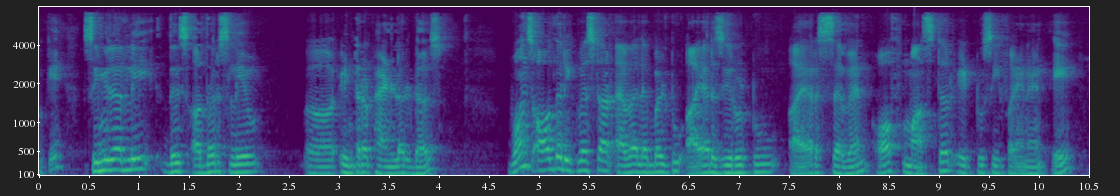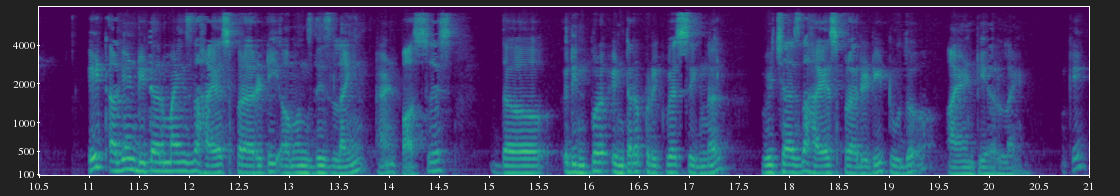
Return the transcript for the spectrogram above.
Okay. Similarly, this other slave uh, interrupt handler does. Once all the requests are available to IR0 to IR7 of master 82C59A, it again determines the highest priority amongst this line and passes the interrupt request signal which has the highest priority to the INTR line. Okay,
